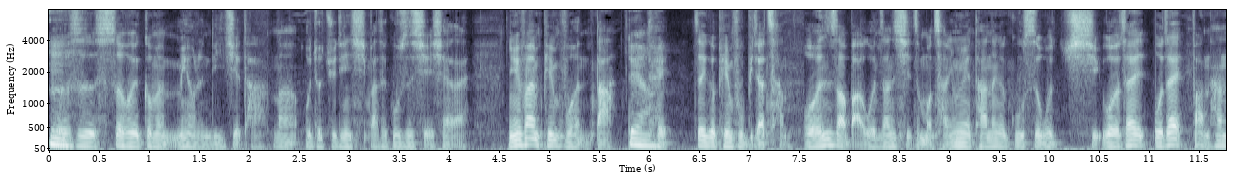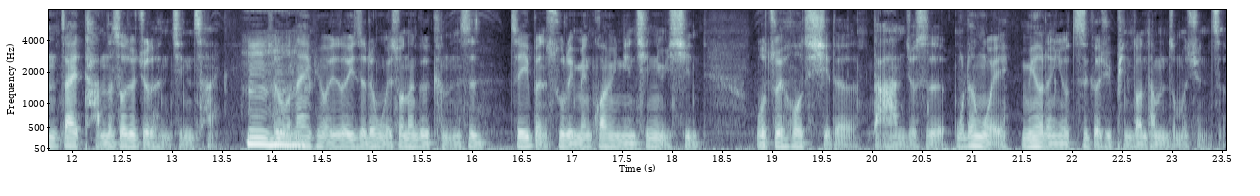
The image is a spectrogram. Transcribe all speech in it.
可是社会根本没有人理解他。那我就决定把这故事写下来。你会发现篇幅很大。对啊，对，这个篇幅比较长。我很少把文章写这么长，因为他那个故事，我写我在我在反汉在谈的时候就觉得很精彩。嗯，所以我那一篇我就一直认为说，那个可能是这一本书里面关于年轻女性。我最后写的答案就是，我认为没有人有资格去评断他们怎么选择。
